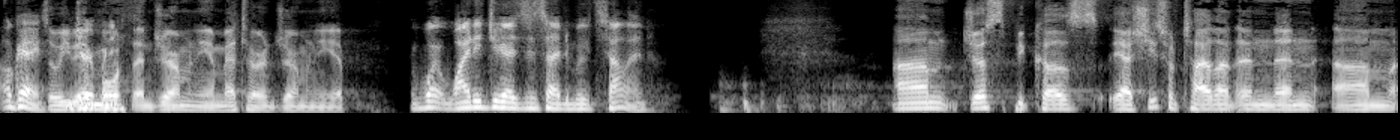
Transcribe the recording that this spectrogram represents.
Okay. So we were both in Germany. I met her in Germany. Yep. What, why did you guys decide to move to Thailand? Um, just because, yeah, she's from Thailand, and then um,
